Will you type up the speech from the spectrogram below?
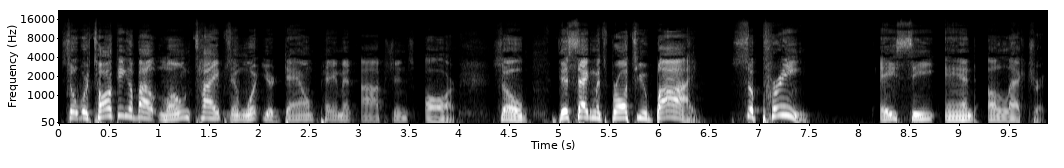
So we're talking about loan types and what your down payment options are. So this segment's brought to you by Supreme AC and Electric.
